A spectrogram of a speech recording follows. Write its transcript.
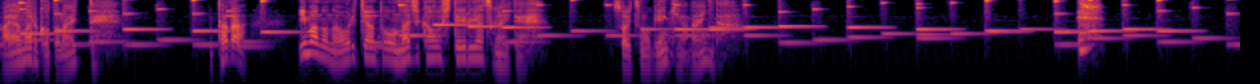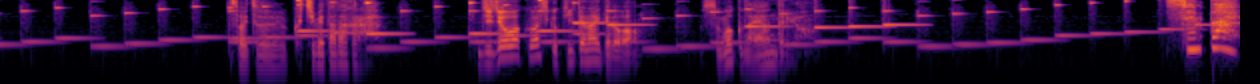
謝ることないって。ただ今のなおりちゃんと同じ顔しているやつがいてそいつも元気がないんだ。え？そいつ口下手だから。事情は詳しく聞いてないけどすごく悩んでるよ。先輩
